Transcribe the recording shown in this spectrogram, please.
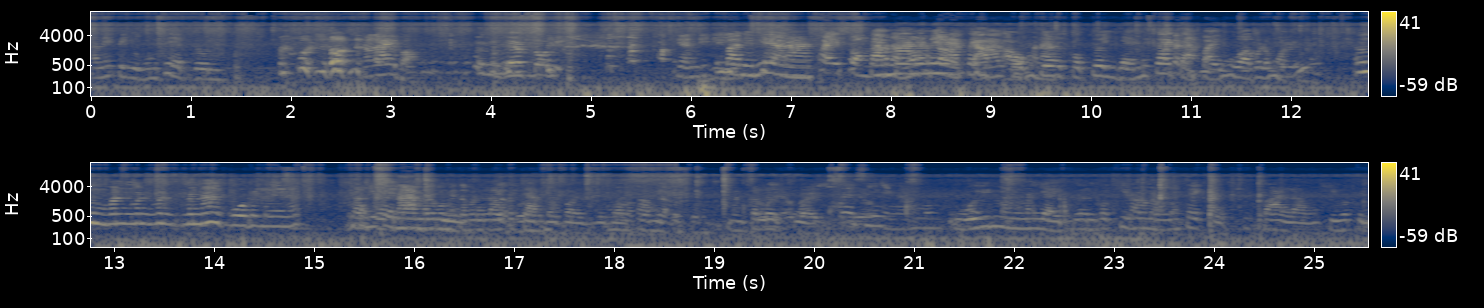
อันนี้ไปอยู่กรุงเทพโดนโดนอะไรบอกเทพโดนเขียนดีมาเดี๋ยวนี้อันไฟส่องกลับมาแล้วไม่แม่เอาไปจับหาเอากบขเจนาอดกบตัวใหญ่ไม่กล้าจัจับบไปหัวบนหัวเออมันมันมันมันน่ากลัวไปเลยนะ ตอนนี้ไปนามันอยู่เราก็จับบ่อยๆบ่อยๆพอมีกบมันก็เลิกกลัวอุ้ยมันมันใหญ่เกินก็คิดว่ามันไม่ใช่กบบ้านเราคิดว่าเป็น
